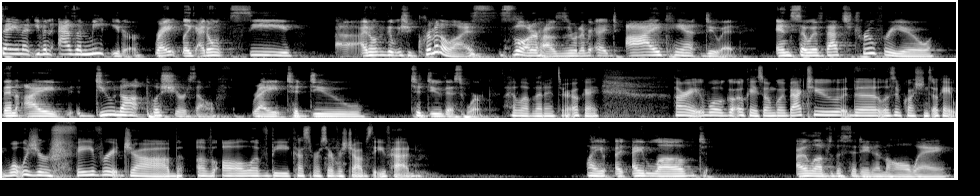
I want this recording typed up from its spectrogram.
Saying that even as a meat eater, right? Like I don't see, uh, I don't think that we should criminalize slaughterhouses or whatever. I, I can't do it. And so if that's true for you, then I do not push yourself, right, to do to do this work. I love that answer. Okay. All right. Well, go, okay. So I'm going back to the list of questions. Okay. What was your favorite job of all of the customer service jobs that you've had? I I, I loved I loved the sitting in the hallway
